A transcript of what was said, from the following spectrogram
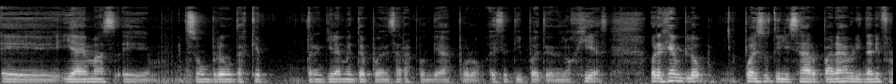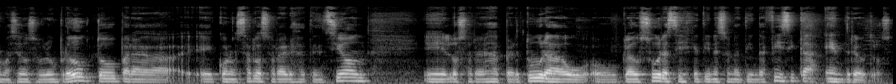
eh, y además son preguntas que tranquilamente pueden ser respondidas por ese tipo de tecnologías. Por ejemplo, puedes utilizar para brindar información sobre un producto, para conocer los horarios de atención, los horarios de apertura o, clausura si es que tienes una tienda física, entre otros.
